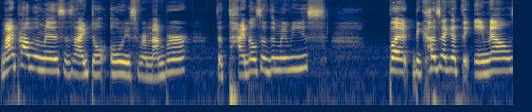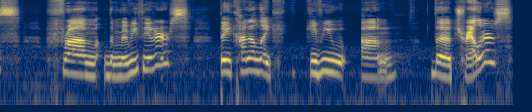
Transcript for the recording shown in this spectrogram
My problem is is I don't always remember the titles of the movies. But because I get the emails from the movie theaters, they kind of like give you um, the trailers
